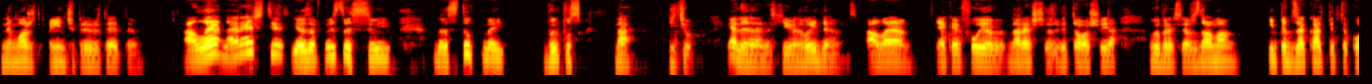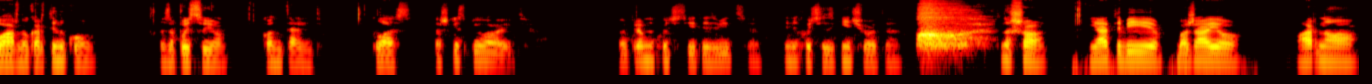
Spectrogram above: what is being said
Не можуть, а інші пріоритети. Але нарешті я записую свій наступний випуск на YouTube. Я не знаю, наскільки він вийде, але я кайфую нарешті від того, що я вибрався з дому і під закат, під таку гарну картинку записую контент. Клас. Пташки співають. Але прям не хочеться йти звідси і не хочеться закінчувати. Ну що, я тобі бажаю гарного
